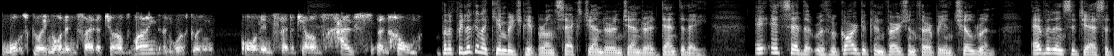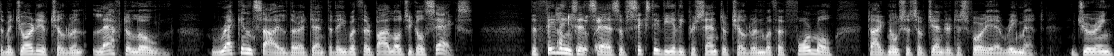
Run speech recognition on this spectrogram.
what's going on inside a child's mind and what's going on inside a child's house and home. But if we look at a Cambridge paper on sex, gender, and gender identity, it, it said that with regard to conversion therapy in children, evidence suggests that the majority of children left alone reconcile their identity with their biological sex. The feelings, Absolutely. it says, of 60 to 80% of children with a formal diagnosis of gender dysphoria remit during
